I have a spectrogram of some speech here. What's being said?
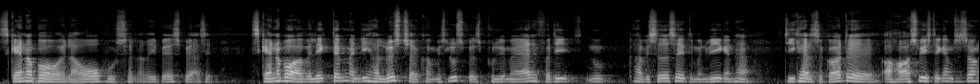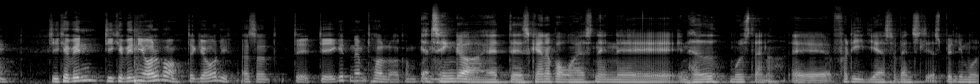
Skanderborg eller Aarhus eller Ribe Esbjerg, altså, Skanderborg er vel ikke dem, man lige har lyst til at komme i slutspilspulje med, er det? Fordi nu har vi siddet og set det med en weekend her. De kan altså godt, øh, og har også vist det gennem sæsonen, de kan vinde, de kan vinde i Aalborg. Det gjorde de. Altså, det, det er ikke et nemt hold at komme på. Jeg tænker, at uh, Skanderborg er sådan en, uh, en had modstander, uh, fordi de er så vanskelige at spille imod.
